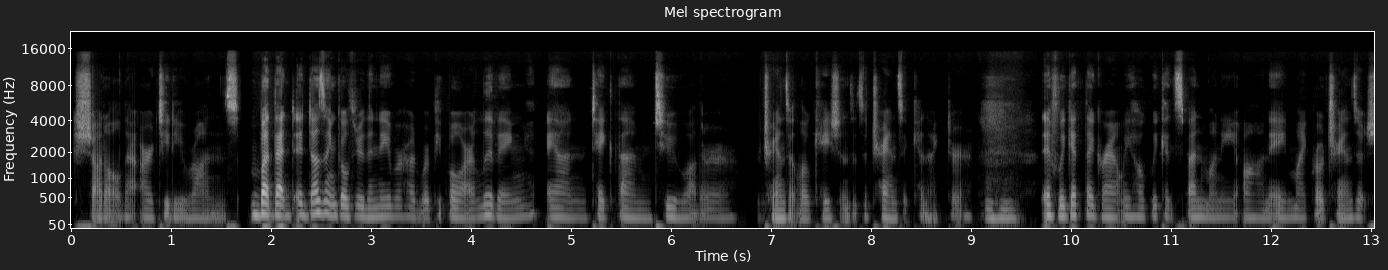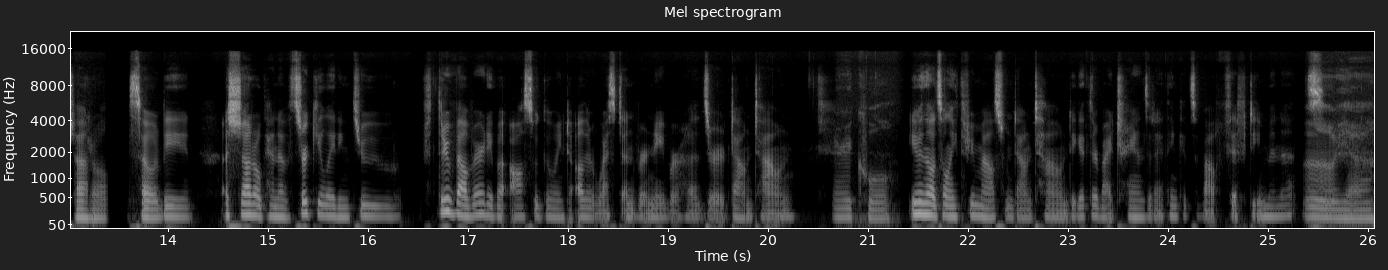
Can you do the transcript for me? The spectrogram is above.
shuttle that RTD runs. But that it doesn't go through the neighborhood where people are living and take them to other transit locations. It's a transit connector. Hmm if we get the grant we hope we could spend money on a micro transit shuttle. So it'd be a shuttle kind of circulating through through Valverde but also going to other West Denver neighborhoods or downtown Very cool. even though it's only three miles from downtown, to get there by transit, I think it's about 50 minutes. Oh yeah.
